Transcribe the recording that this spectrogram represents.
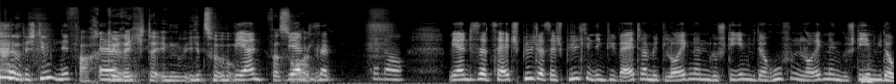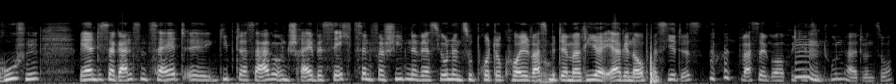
bestimmt nicht. Ähm, fachgerechte irgendwie zu während, versorgen. während dieser genau während dieser Zeit spielt das Spielchen irgendwie weiter mit Leugnen, Gestehen, Widerrufen, Leugnen, Gestehen, Widerrufen. Während dieser ganzen Zeit äh, gibt er sage und schreibe 16 verschiedene Versionen zu Protokoll, was Oh. mit der Maria R. genau passiert ist und was er überhaupt mit ihr zu tun hat und so,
